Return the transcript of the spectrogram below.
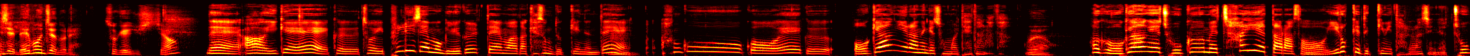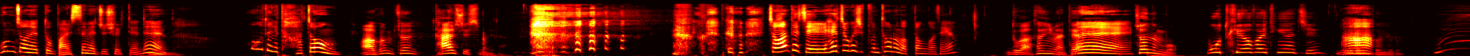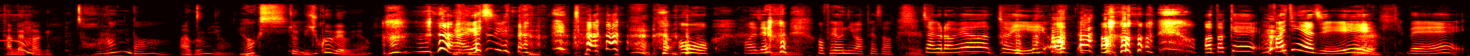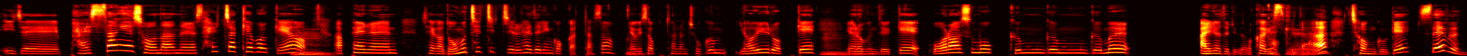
이제 네 번째 노래 소개해 주시죠. 네, 아, 이게 그 저희 플리 제목 읽을 때마다 계속 느끼는데 음. 한국어의 그 억양이라는 게 정말 대단하다. 왜요? 아, 그 억양의 조금의 차이에 따라서 음. 이렇게 느낌이 달라지네요. 조금 전에 또 말씀해 주실 때는 네. 어, 되게 다정. 아 그럼 저는 다 할 수 있습니다. 저한테 제일 해주고 싶은 톤은 어떤 거세요? 누가 선생님한테요? 네. 저는 뭐, 뭐 어떻게 해요? 파이팅 해야지. 뭐 이런 아. 톤으로. 담백하게. 잘한다. 아 그럼요. 역시. 저 뮤지컬 배우예요. 알겠습니다. 자, 어, 맞아요. 음, 어, 배우님 앞에서. 알겠습니다. 자, 그러면 저희 어, 어떻게 파이팅 해야지. 네. 네, 이제 발상의 전환을 살짝 해볼게요. 음, 앞에는 제가 너무 채찍질을 해드린 것 같아서 음. 여기서부터는 조금 여유롭게 음. 여러분들께 월화수목 금금금을 알려드리도록 하겠습니다. 오케이. 전국의 세븐.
